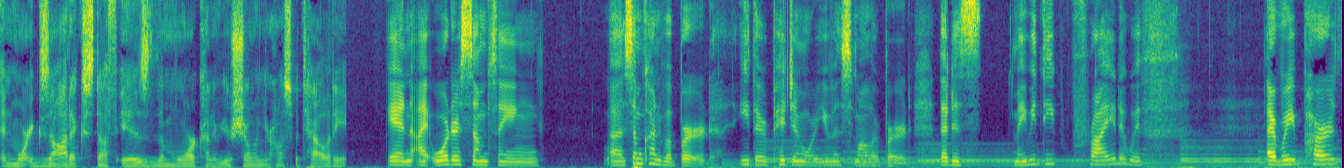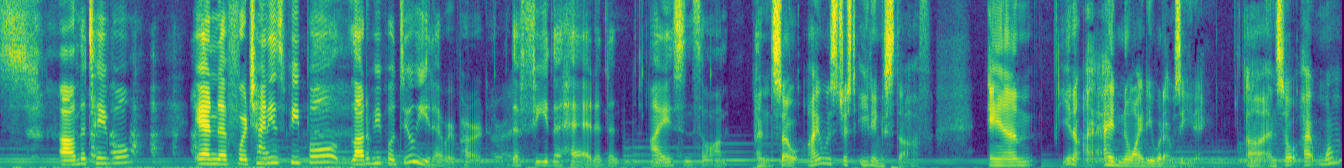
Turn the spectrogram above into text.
and more exotic stuff is, the more kind of you're showing your hospitality. And I order something, uh, some kind of a bird, either a pigeon or even smaller bird, that is maybe deep fried with every parts on the table. And uh, for Chinese people, a lot of people do eat every part right. the feet, the head, and the eyes, and so on. And so I was just eating stuff. And, you know, I, I had no idea what I was eating. Uh, and so at one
